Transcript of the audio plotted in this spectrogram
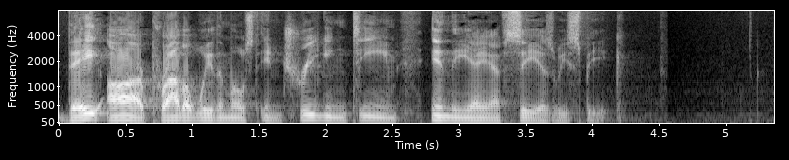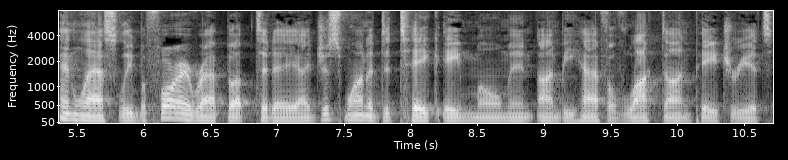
They are probably the most intriguing team in the AFC as we speak. And lastly, before I wrap up today, I just wanted to take a moment on behalf of Locked On Patriots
